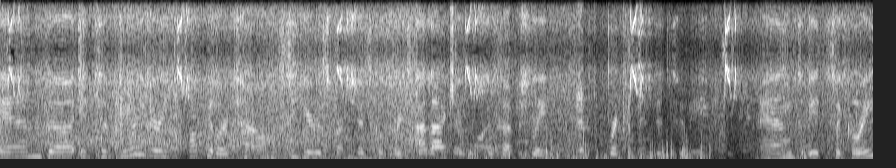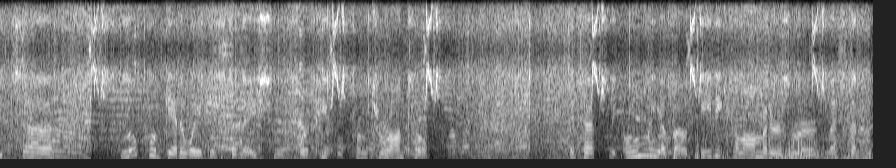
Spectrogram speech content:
And uh, it's a very, very popular town. See here is Francesco's Ristorante, which was actually recommended to me. And it's a great uh, local getaway destination for people from Toronto. It's actually only about 80 kilometers or less than an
